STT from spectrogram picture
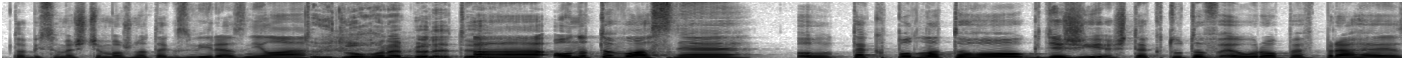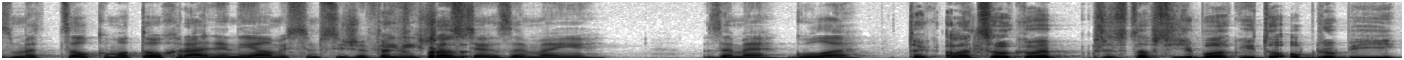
to by som ešte možno tak zvýraznila. To už dlho nebyli, ty. A ono to vlastne tak podľa toho, kde žiješ. Tak tuto v Európe, v Prahe sme celkom od toho chránení, ale myslím si, že v tak iných v Praze... častiach zeme, zeme, gule. Tak ale celkově představ si, že bylo takový to období,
